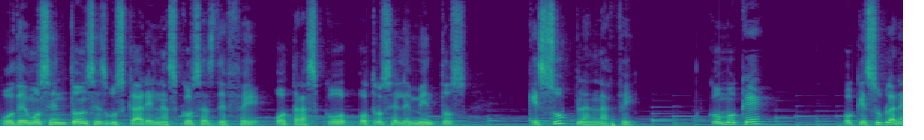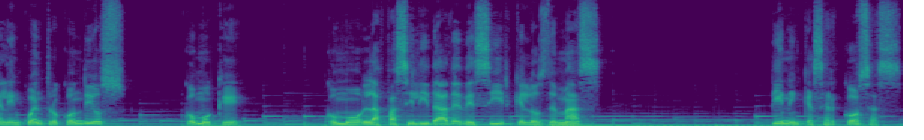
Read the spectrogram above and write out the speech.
podemos entonces buscar en las cosas de fe otras otros elementos que suplan la fe. ¿Cómo qué? O que suplan el encuentro con Dios. Como que, como la facilidad de decir que los demás tienen que hacer cosas.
